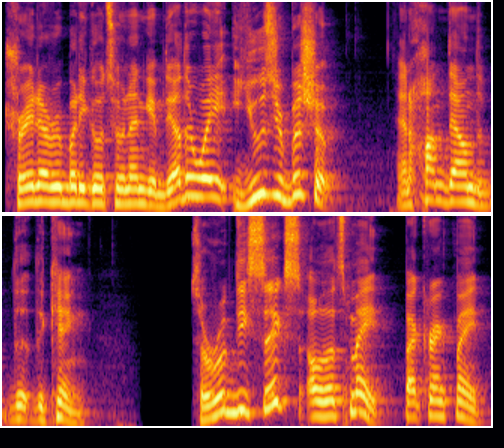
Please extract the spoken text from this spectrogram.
Trade everybody, go to an endgame. The other way, use your bishop and hunt down the, the, the king. So rook d6, oh, that's mate. Back rank mate.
